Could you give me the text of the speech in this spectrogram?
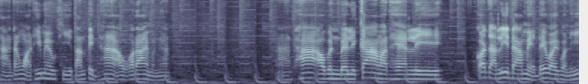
หาจังหวะที่เมลคีตันติด 5 เอาก็ได้เหมือนกันถ้าเอาเป็นเบลิก้ามาแทนลีก็จะรีดดาเมจได้ไวกว่านี้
